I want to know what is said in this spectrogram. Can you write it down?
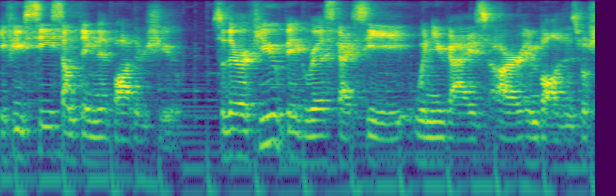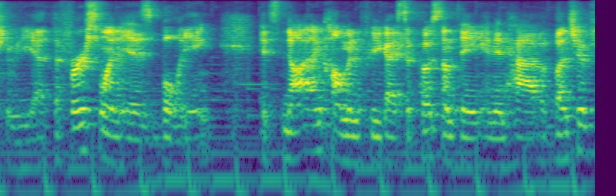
if you see something that bothers you. So there are a few big risks I see when you guys are involved in social media. The first one is bullying. It's not uncommon for you guys to post something and then have a bunch of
